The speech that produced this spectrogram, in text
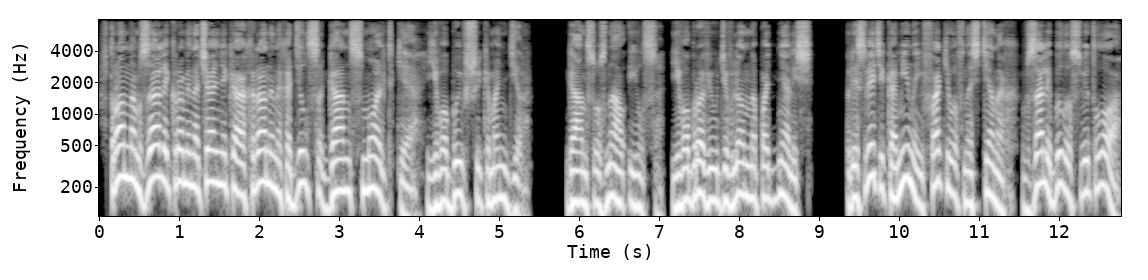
В тронном зале, кроме начальника охраны, находился Ганс Мольтке, его бывший командир. Ганс узнал Илса, его брови удивленно поднялись. При свете камина и факелов на стенах в зале было светло,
